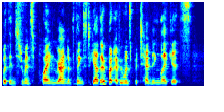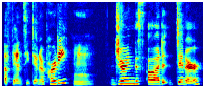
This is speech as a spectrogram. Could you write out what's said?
with instruments playing random things together, but everyone's pretending like it's a fancy dinner party. During this odd dinner,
